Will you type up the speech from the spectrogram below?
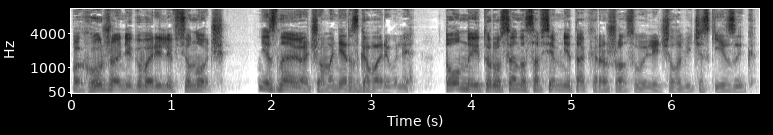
Похоже, они говорили всю ночь. Не знаю, о чем они разговаривали. Тонна и Турусена совсем не так хорошо освоили человеческий язык.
